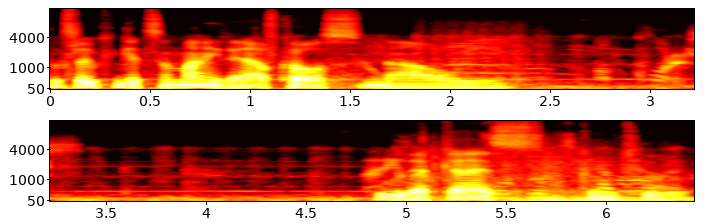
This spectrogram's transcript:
Looks like we can get some money there. Of course, now we... Ooh, that guy is going to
